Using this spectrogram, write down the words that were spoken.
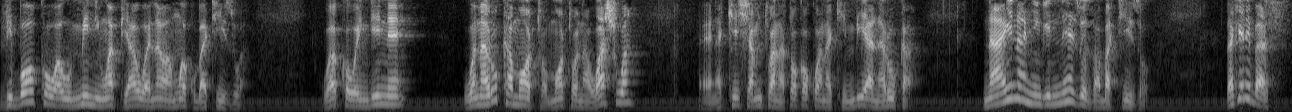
viboko waumini wapya au wanaoamua kubatizwa. Wako wengine wanaruka moto moto unawashwa e, na kisha mtu anatoka huko anakimbia anaruka. Na aina nyinginezo za batizo. Lakini basi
